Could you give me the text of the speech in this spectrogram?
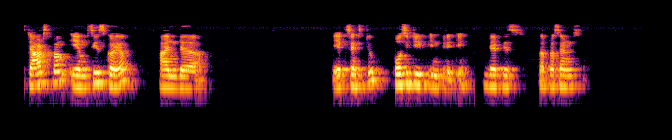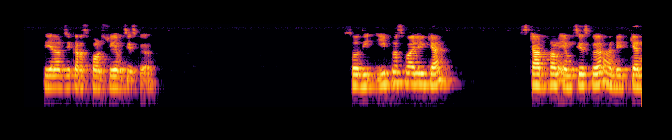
starts from mc square and uh, extends to positive infinity. Let this represents the energy corresponds to mc square. So the E plus value can start from mc square and it can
